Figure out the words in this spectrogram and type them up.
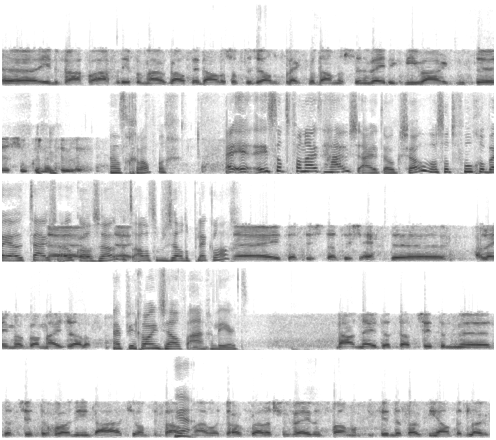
Eh, in de vrachtwagen ligt bij mij ook altijd alles op dezelfde plek, want anders dan weet ik niet waar ik moet eh, zoeken natuurlijk. Wat grappig. Hey, eh, is dat vanuit huis uit ook zo? Was dat vroeger bij jou thuis Nee, ook al zo? nee. Dat alles op dezelfde plek lag? Nee, dat is, dat is echt eh, alleen maar bij mijzelf. Heb je gewoon zelf aangeleerd? Nou, nee, dat, dat, zit hem, eh, dat zit er gewoon in het aardje, want de vrouw Ja. van mij wordt er ook wel eens vervelend van, want die vindt dat ook niet altijd leuk.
